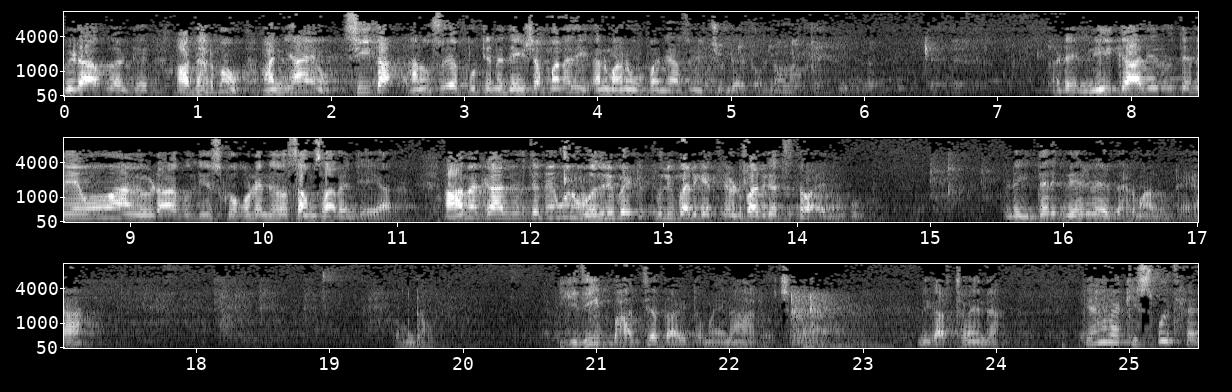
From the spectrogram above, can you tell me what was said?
విడాకులు అంటే అధర్మం అన్యాయం సీత అనసూయ పుట్టిన దేశం మనది అని మనం ఉపన్యాసం ఇచ్చి అంటే నీ కాలు ఇరిగితేనేమో ఆమె విడాకులు తీసుకోకుండా నేను సంసారం చేయాలి. ఆమె కాలు నువ్వు వదిలిపెట్టి పులి పరిగెత్తినట్టు పరిగెత్తుతావు ఆయన అంటే ఇద్దరికి వేరు వేరు ధర్మాలు ఉంటాయా? ఉండవు. ఇది బాధ్యతాయుతమైన ఆలోచన. మీకు అర్థమైందా? ఏమన్నా కిస్మత్ హై?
